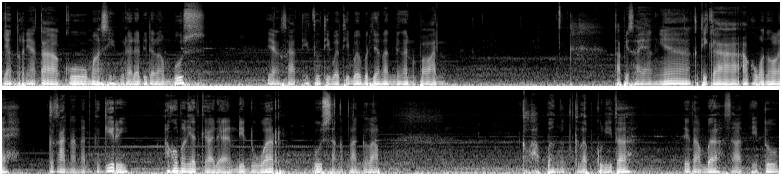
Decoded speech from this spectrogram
yang ternyata aku masih berada di dalam bus yang saat itu tiba-tiba berjalan dengan pelan. Tapi sayangnya ketika aku menoleh ke kanan dan ke kiri, aku melihat keadaan di luar bus sangatlah gelap. Gelap banget, gelap gulita. Ditambah saat itu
